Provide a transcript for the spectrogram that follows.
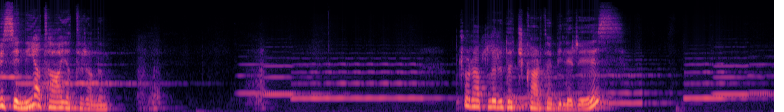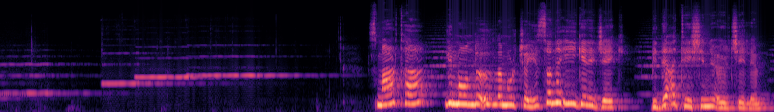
ve seni yatağa yatıralım. Çorapları da çıkartabiliriz. Smarta, limonlu ıhlamur çayı sana iyi gelecek. Bir de ateşini ölçelim.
